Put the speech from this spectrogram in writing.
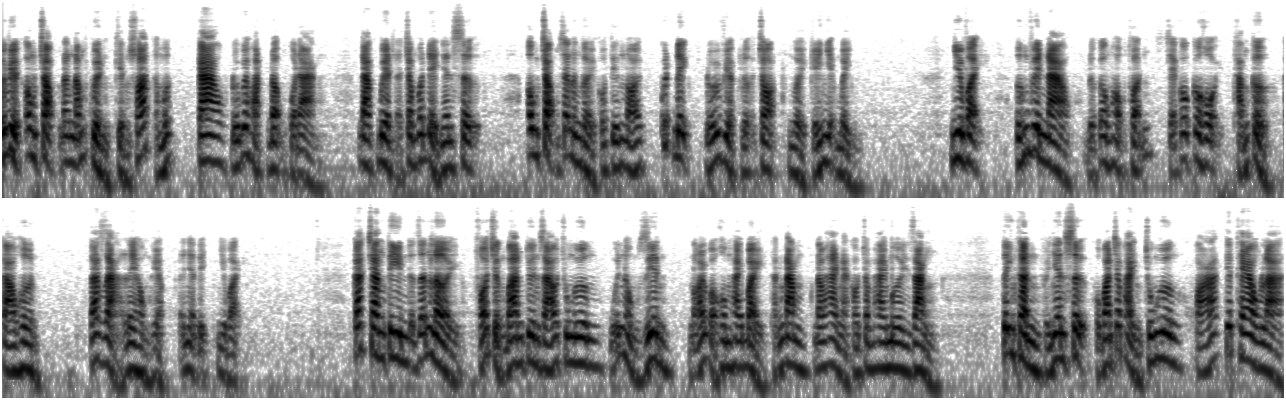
Với việc ông Trọng đang nắm quyền kiểm soát ở mức cao đối với hoạt động của Đảng, đặc biệt là trong vấn đề nhân sự, ông Trọng sẽ là người có tiếng nói quyết định đối với việc lựa chọn người kế nhiệm mình. Như vậy, ứng viên nào được ông hậu thuẫn sẽ có cơ hội thắng cử cao hơn. Tác giả Lê Hồng Hiệp đã nhận định như vậy. Các trang tin đã dẫn lời Phó trưởng Ban tuyên giáo Trung ương Nguyễn Hồng Diên nói vào hôm 27 tháng 5 năm 2020 rằng tinh thần về nhân sự của Ban chấp hành Trung ương khóa tiếp theo là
